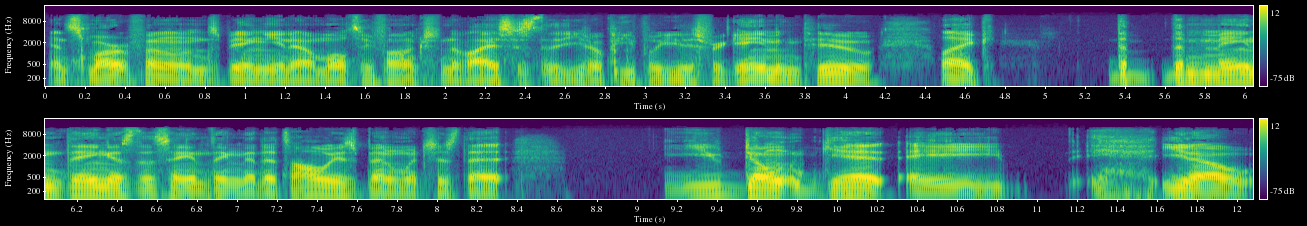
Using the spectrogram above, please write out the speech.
and smartphones being, you know, multifunction devices that, you know, people use for gaming too. Like the the main thing is the same thing that it's always been, which is that you don't get a you know,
